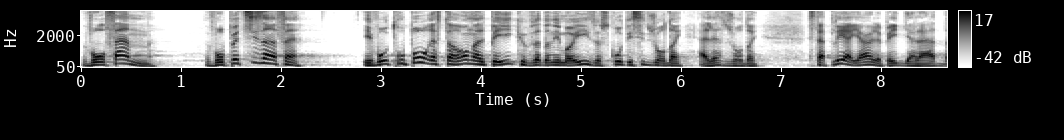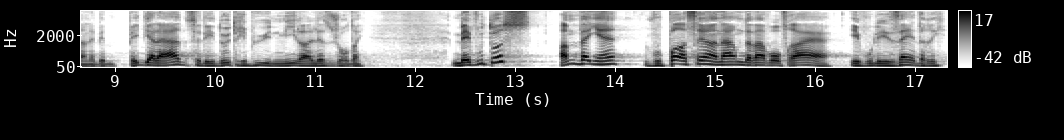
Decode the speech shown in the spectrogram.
Vos femmes, vos petits-enfants et vos troupeaux resteront dans le pays que vous a donné Moïse, de ce côté-ci du Jourdain, à l'est du Jourdain. C'est appelé ailleurs le pays de Galade dans la Bible. Le pays de Galade, c'est les deux tribus ennemies là, à l'est du Jourdain. Mais vous tous, hommes vaillants, vous passerez en armes devant vos frères et vous les aiderez.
